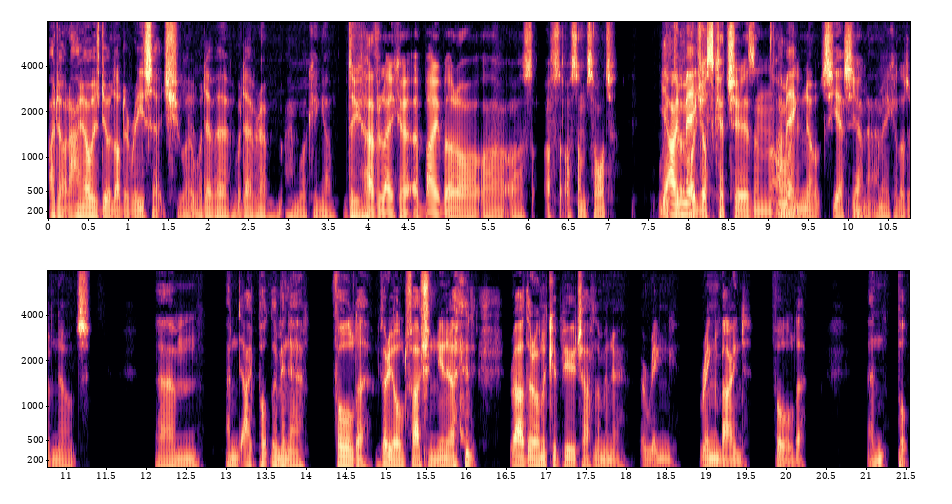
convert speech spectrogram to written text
I don't. I always do a lot of research, whatever, whatever I'm, I'm working on. Do you have like a, a Bible or or, or, of, of some sort? Yeah, I all make- your sketches and I make notes. Yes, Yeah. I make a lot of notes, um, and I put them in a folder, very old fashioned, you know, rather on a computer. I have them in a, a ring ring bind folder, and put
